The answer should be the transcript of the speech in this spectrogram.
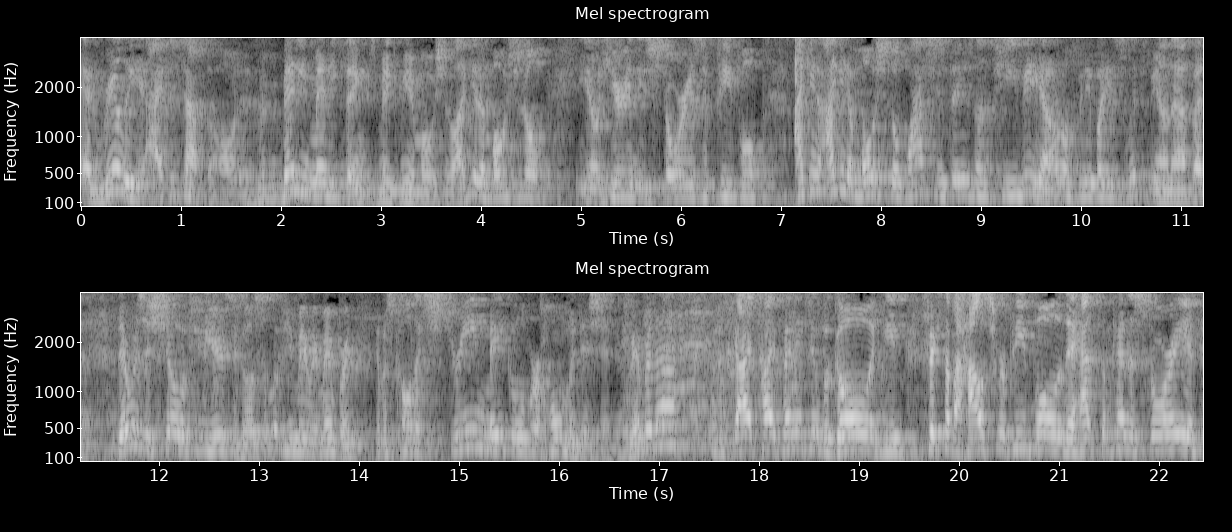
and really, I just have to own it. Many many things make me emotional. I get emotional, you know, hearing these stories of people. I get I get emotional watching things on TV. I don't know if anybody's with me on that, but there was a show a few years ago. Some of you may remember. It It was called Extreme Makeover Home Edition. Remember that? And this guy Ty Pennington would go and he'd fix up a house for people, and they had some kind of story. And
